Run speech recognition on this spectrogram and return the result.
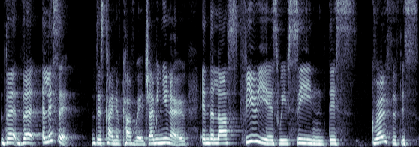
that that elicit this kind of coverage. I mean, you know, in the last few years, we've seen this growth of this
